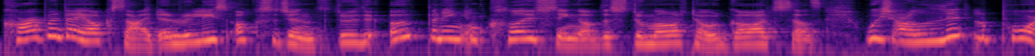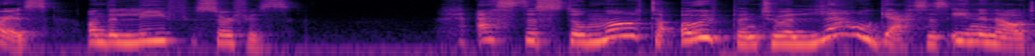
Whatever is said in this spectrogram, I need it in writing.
carbon dioxide and release oxygen through the opening and closing of the stomata or guard cells, which are little pores on the leaf surface. As the stomata open to allow gases in and out,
